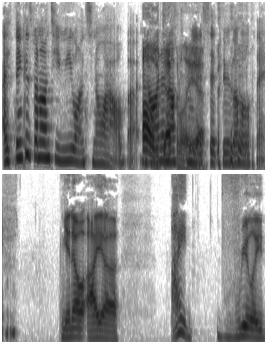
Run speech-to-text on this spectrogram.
I think it's been on TV once in a while, but Oh, not enough for me yeah. to sit through the whole thing. You know, I uh I really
